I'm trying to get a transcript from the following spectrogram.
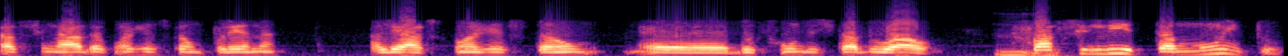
assinada com a gestão plena, aliás, com a gestão é, do fundo estadual. Uhum. Facilita muito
